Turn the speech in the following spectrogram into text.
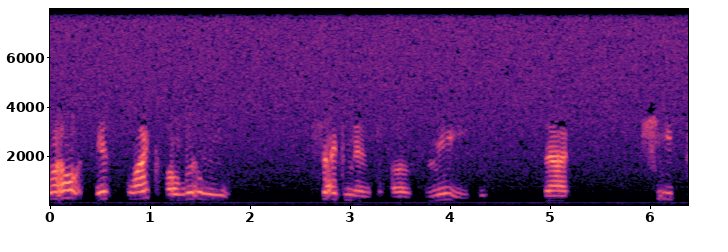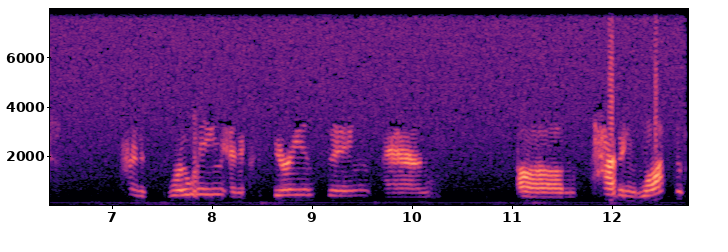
Well, it's like a little segment of me that keeps kind of growing and experiencing and um, having lots of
